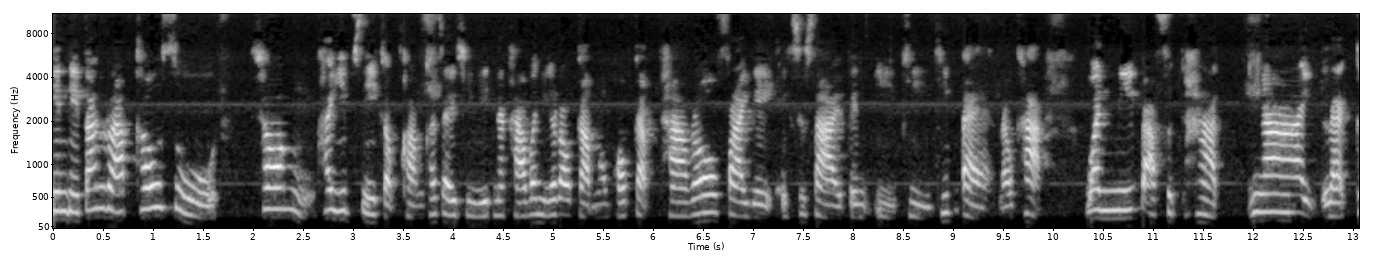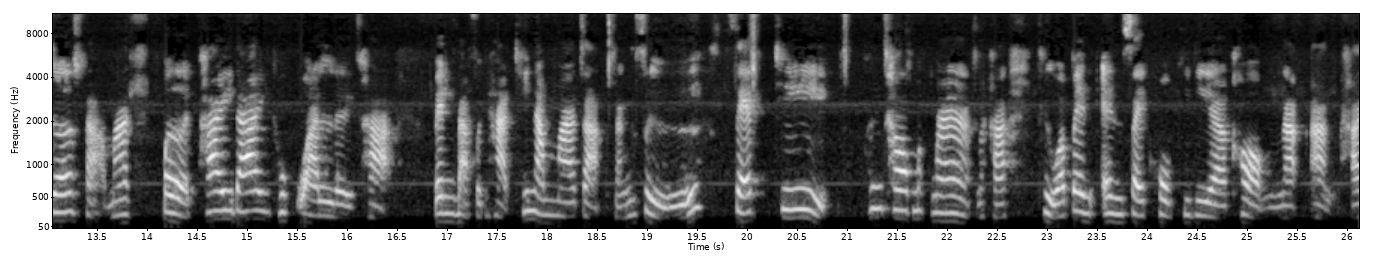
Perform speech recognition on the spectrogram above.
ยินดีต้อนรับเข้าสู่ช่องไพ่ยิปซีกับความเข้าใจชีวิตนะคะ วันนี้เรากลับมาพบกับ Taro Friday Exercise เป็น EP ที่ 8 แล้วค่ะ วันนี้แบบฝึกหัดง่ายและก็สามารถเปิดไพ่ได้ทุกวันเลยค่ะ เป็นแบบฝึกหัดที่นำมาจากหนังสือเซตที่ พิ่งชอบมากๆนะคะ ถือว่าเป็น encyclopedia ของนักอ่านไพ่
